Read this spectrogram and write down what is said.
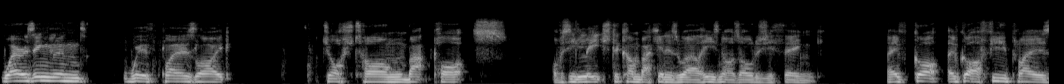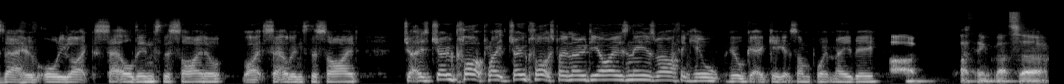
Whereas England, with players like Josh Tongue, Matt Potts, obviously Leach to come back in as well. He's not as old as you think. They've got they've got a few players there who have already like settled into the side or like settled into the side. Jo- Is Joe Clark played? Joe Clark's playing ODI, isn't he as well? I think he'll he'll get a gig at some point, maybe. Uh, I think that's a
